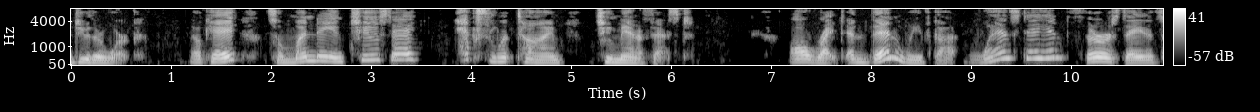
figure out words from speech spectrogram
do their work. Okay? So Monday and Tuesday, excellent time to manifest. All right. And then we've got Wednesday and Thursday, and it's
